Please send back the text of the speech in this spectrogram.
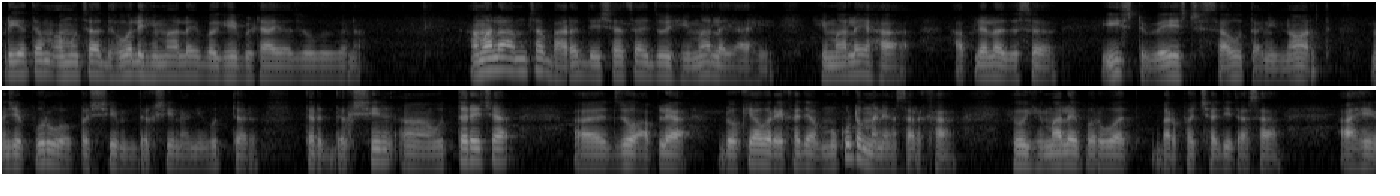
प्रियतम अमुचा धवल हिमालय बघे भिठाया या गगना आम्हाला आमचा भारत देशाचा जो हिमालय आहे हिमालय हा आपल्याला जसं ईस्ट वेस्ट साऊथ आणि नॉर्थ म्हणजे पूर्व पश्चिम दक्षिण आणि उत्तर तर दक्षिण उत्तरेच्या जो आपल्या डोक्यावर एखाद्या मुकुटमण्यासारखा हो हिमालय पर्वत बर्फाच्छादित असा आहे.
